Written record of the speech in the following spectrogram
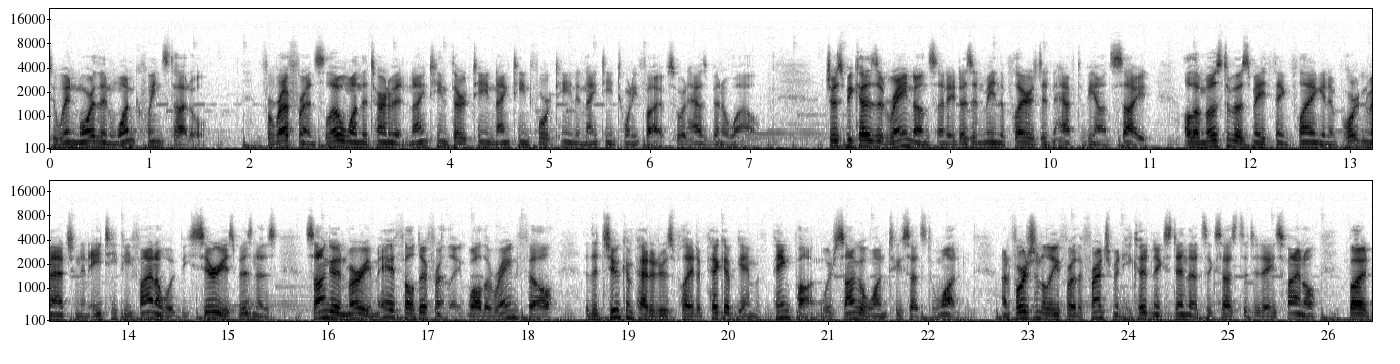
to win more than one Queen's title. For reference, Lowe won the tournament in 1913, 1914, and 1925, so it has been a while. Just because it rained on Sunday doesn't mean the players didn't have to be on site. Although most of us may think playing an important match in an ATP final would be serious business, Tsonga and Murray may have felt differently. While the rain fell, the two competitors played a pickup game of ping pong, which Tsonga won two sets to one. Unfortunately for the Frenchman, he couldn't extend that success to today's final, but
